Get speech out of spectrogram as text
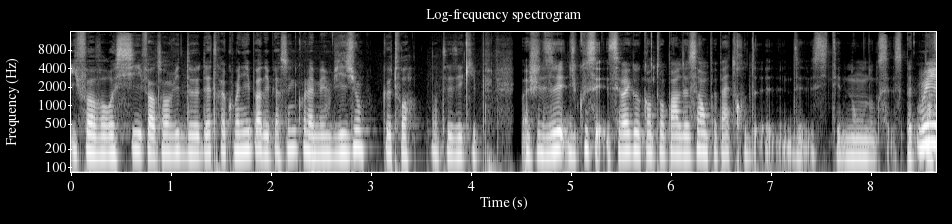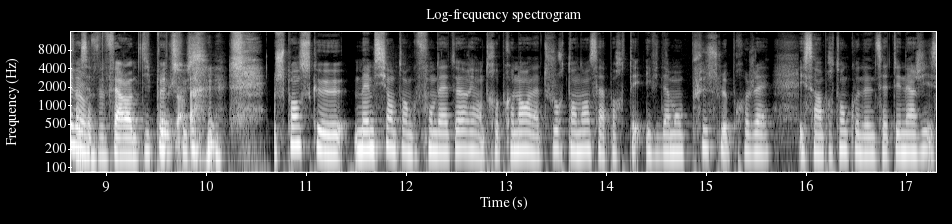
il faut avoir aussi enfin tu as envie d'être accompagné par des personnes qui ont la même vision que toi dans tes équipes. Je suis désolée du coup c'est vrai que quand on parle de ça on peut pas trop de, citer de nom donc ça, peut oui, parfois, ça peut faire un petit peu de soucis je pense que même si en tant que fondateur et entrepreneur on a toujours tendance à porter évidemment plus le projet et c'est important qu'on donne cette énergie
